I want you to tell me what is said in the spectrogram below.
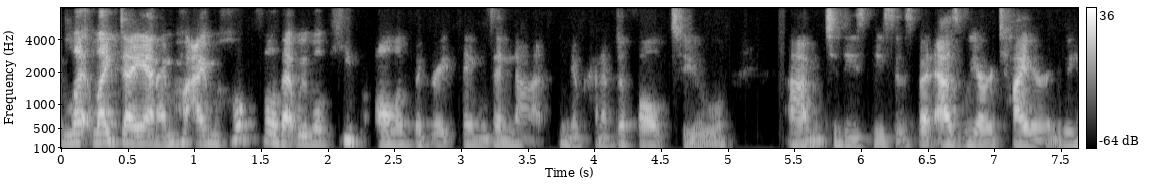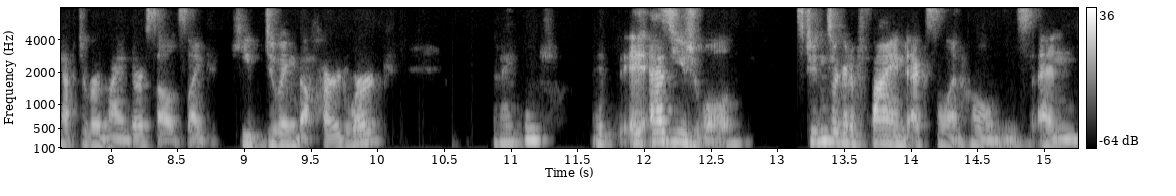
like Diane. I'm I'm hopeful that we will keep all of the great things and not you know kind of default to um, to these pieces. But as we are tired, we have to remind ourselves like keep doing the hard work. But I think, it, it, as usual, students are going to find excellent homes, and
